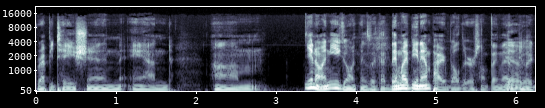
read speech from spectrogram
reputation and um, you know, an ego and things like that. They might be an empire builder or something that Yeah. do it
